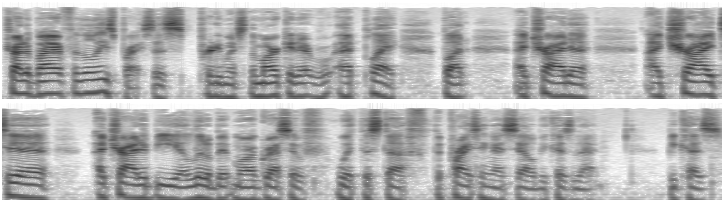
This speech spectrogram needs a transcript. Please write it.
try to buy it for the least price. That's pretty much the market at, at play. But I try to, I try to, I try to be a little bit more aggressive with the stuff, the pricing I sell because of that. Because,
